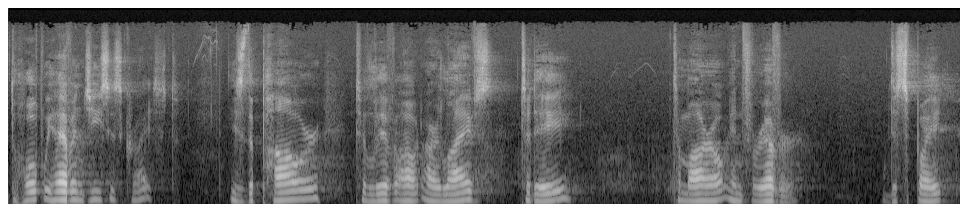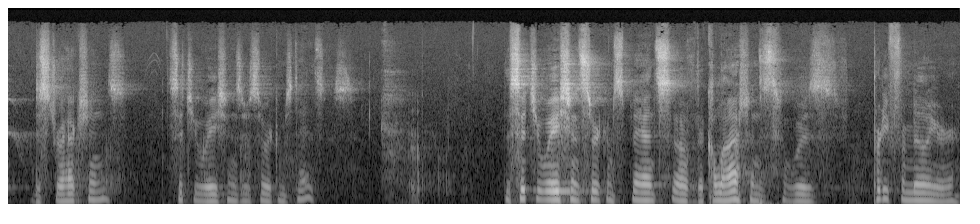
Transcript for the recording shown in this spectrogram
The hope we have in Jesus Christ is the power to live out our lives today, tomorrow, and forever, despite distractions, situations, or circumstances. The situation, and circumstance of the Colossians was pretty familiar,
